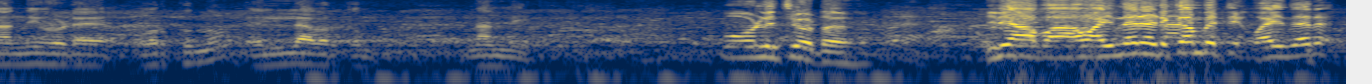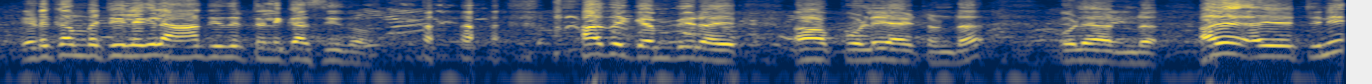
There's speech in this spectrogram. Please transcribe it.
നന്ദിയോടെ ഓർക്കുന്നു. എല്ലാവർക്കും നന്ദി. പൊളിച്ചോട്ടെ ഇനി വൈകുന്നേരം എടുക്കാൻ പറ്റി വൈകുന്നേരം എടുക്കാൻ പറ്റിയില്ലെങ്കിൽ ആദ്യം ഇത് ടെലികാസ്റ്റ് ചെയ്തോ. അത് ഗംഭീരമായി ആ പൊളിയായിട്ടുണ്ട് പൊളിയായിട്ടുണ്ട്. അത് ഇനി ടിനി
